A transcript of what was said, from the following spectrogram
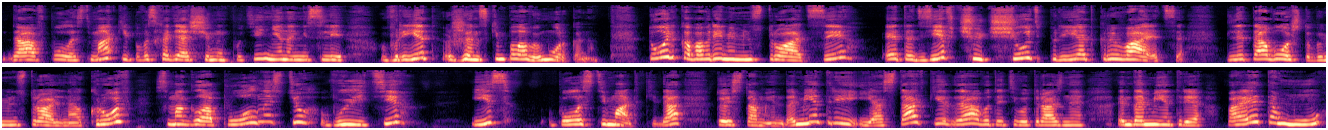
да, в полость матки и по восходящему пути не нанесли вред женским половым органам. Только во время менструации этот зев чуть-чуть приоткрывается для того, чтобы менструальная кровь смогла полностью выйти из полости матки, да, то есть там и эндометрии, и остатки, да, вот эти вот разные эндометрии. Поэтому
